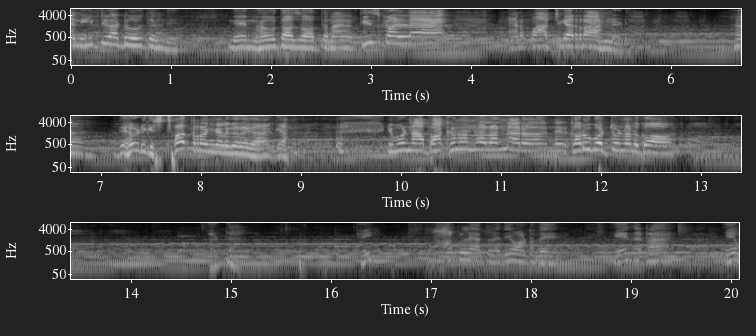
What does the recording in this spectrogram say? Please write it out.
అని ఇటు అటు అవుతుంది నేను నవ్వుతా చూస్తున్నా ఆయన తీసుకోళ్ళే. ఆయన పాస్ట్ గారు రా అన్నాడు. దేవుడికి స్తోత్రం కలుగును కాక ఇప్పుడు నా పక్కన ఉన్న వాళ్ళు అన్నారు నేను కరువు కొట్టుండు అనుకో లడ్డా అదే ఉంటుంది. ఏందట? ఏం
